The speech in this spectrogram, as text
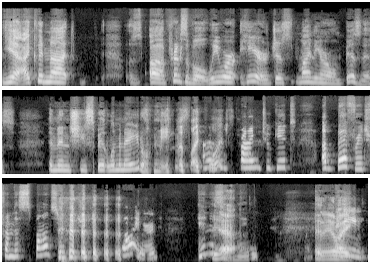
Yeah, I could not. Uh, principal, we were here just minding our own business, and then she spit lemonade on me. It's like I'm what? just trying to get a beverage from the sponsor that you just acquired innocently. And you're I mean,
